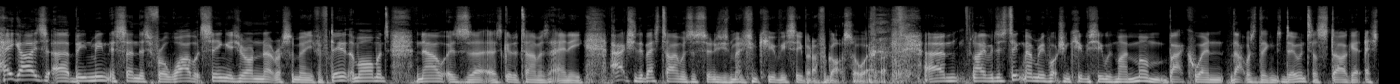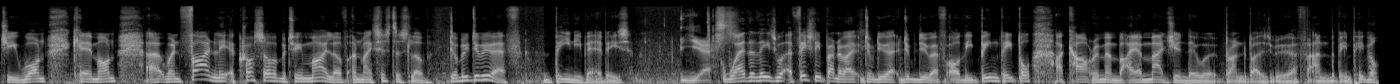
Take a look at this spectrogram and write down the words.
Hey guys, uh, been meaning to send this for a while, but seeing as you're on uh, WrestleMania 15 at the moment, now is uh, as good a time as any. Actually, the best time was as soon as you mentioned QVC, but I forgot, so whatever. um, I have a distinct memory of watching QVC with my mum back when that was the thing to do until Stargate SG1 came on, uh, when finally a crossover between my love and my sister's love, WWF Beanie Babies. Yes. Whether these were officially branded by WWF WWF or the Bean People, I can't remember. I imagine they were branded by the WWF and the Bean People.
